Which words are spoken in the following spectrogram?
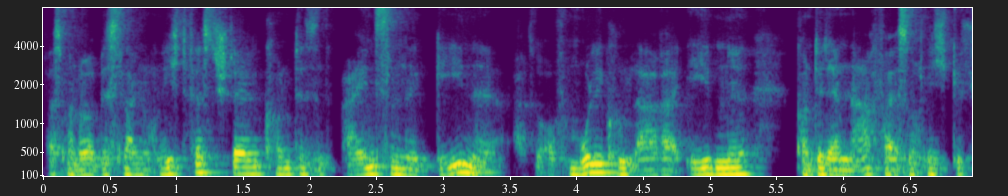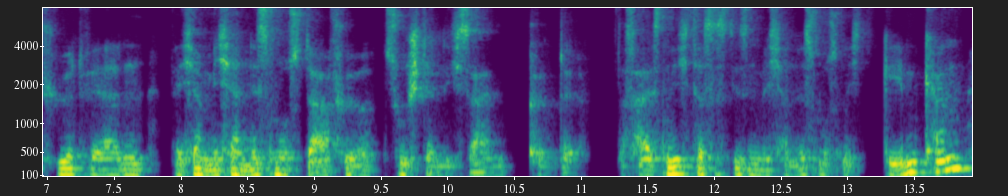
Was man aber bislang noch nicht feststellen konnte, sind einzelne Gene. Also auf molekularer Ebene konnte der Nachweis noch nicht geführt werden, welcher Mechanismus dafür zuständig sein könnte. Das heißt nicht, dass es diesen Mechanismus nicht geben kann.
